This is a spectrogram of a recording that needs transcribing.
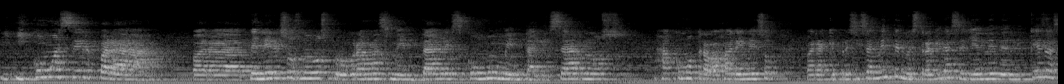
y cómo hacer para para tener esos nuevos programas mentales, cómo mentalizarnos, cómo trabajar en eso para que precisamente nuestra vida se llene de riquezas.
